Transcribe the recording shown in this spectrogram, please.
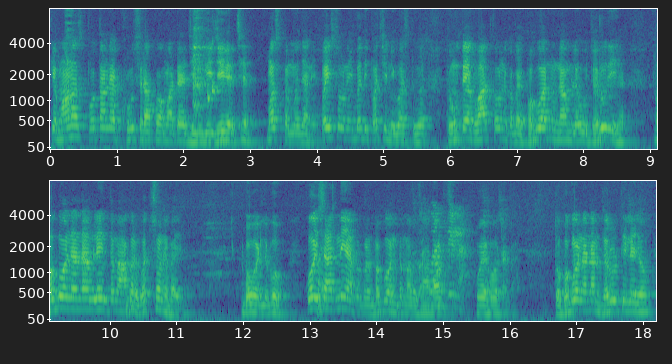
કે માણસ પોતાને ખુશ રાખવા માટે જિંદગી જીવે છે. મસ્ત મજાની. પૈસોની બધી પછીની વસ્તુ હોય. તો હું તો એક વાત કહું ને કે ભાઈ ભગવાનનું નામ લેવું જરૂરી છે. ભગવાનના નામ લઈને તમે આગળ વધશો ને ભાઈ? બહુ એટલે બહુ. કોઈ સાથ નહીં આપે પણ ભગવાન તમારો સાથ આપશે. હોય સો ટકા. તો ભગવાનના નામ જરૂરથી લેજો.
